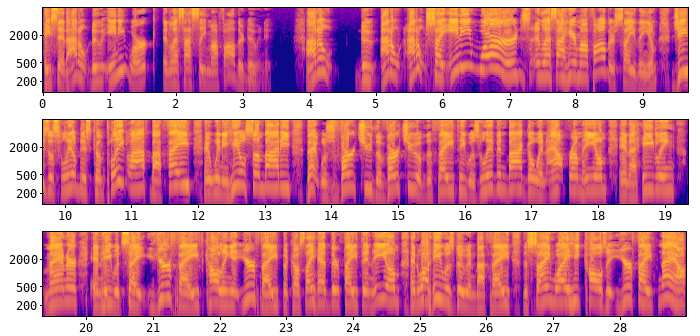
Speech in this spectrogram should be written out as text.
He said, I don't do any work unless I see my Father doing it. I don't do I don't I don't say any words unless I hear my father say them. Jesus lived his complete life by faith and when he healed somebody that was virtue the virtue of the faith. He was living by going out from him in a healing manner and he would say your faith calling it your faith because they had their faith in him and what he was doing by faith. The same way he calls it your faith now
